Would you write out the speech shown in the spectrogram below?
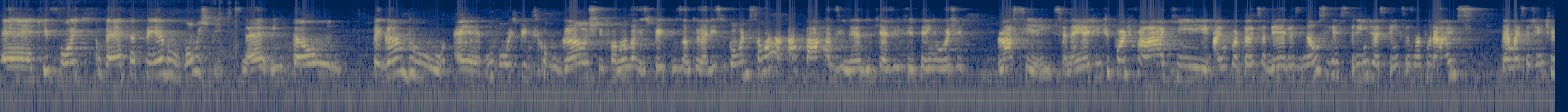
é, que foi descoberta pelo Von Spitz, né? Então, pegando é, o Von Spitz como gancho e falando a respeito dos naturalistas, como eles são a, a, base, né, do que a gente tem hoje na ciência, né? E a gente pode falar que a importância deles não se restringe às ciências naturais, né? Mas se a gente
